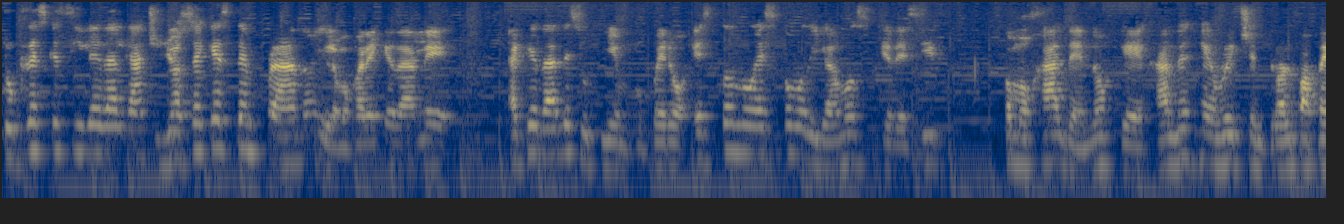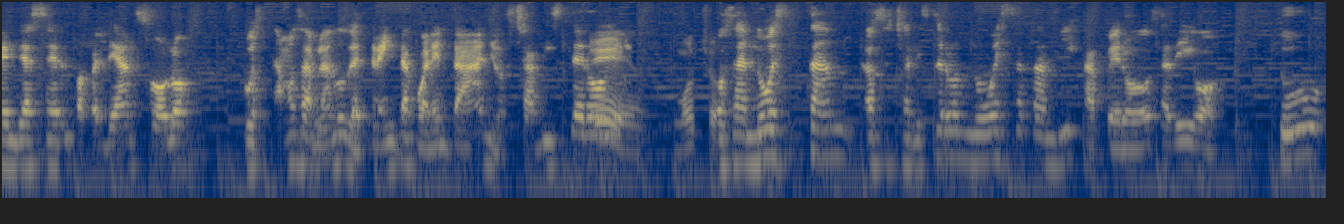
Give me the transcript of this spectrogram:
¿tú crees que sí le da el gancho? Yo sé que es temprano y a lo mejor hay que darle hay que darle su tiempo, pero esto no es como, digamos, que decir, como Halden, ¿no? Que Halden Henrich entró al papel de hacer el papel de Han Solo, pues estamos hablando de 30, 40 años. Charlize Theron, mucho. o sea, no es tan, o sea, Charlize Theron no está tan vieja, pero, o sea, digo, tú,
